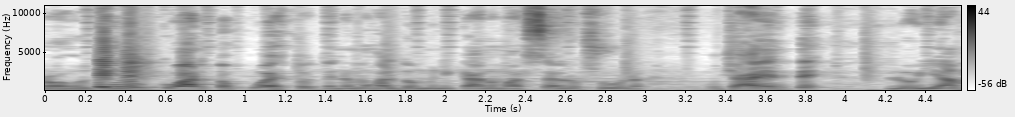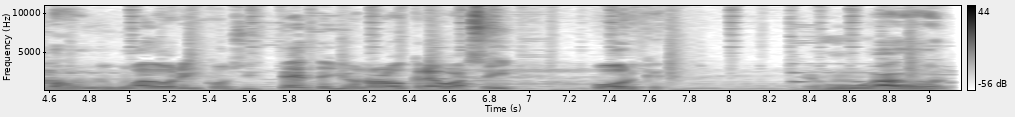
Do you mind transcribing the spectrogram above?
Rojos. En el cuarto puesto tenemos al dominicano Marcelo Zuna. Mucha gente lo llama un jugador inconsistente. Yo no lo creo así porque es un jugador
